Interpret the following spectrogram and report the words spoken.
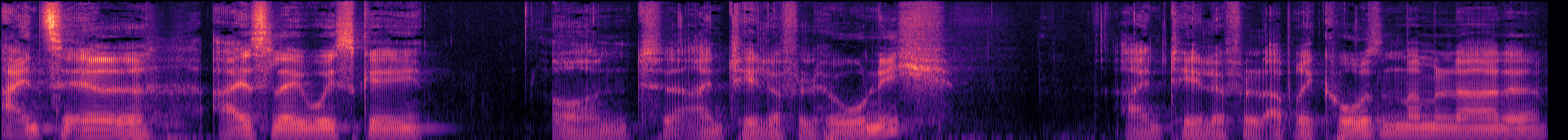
1CL Islay Whisky und ein Teelöffel Honig, ein Teelöffel Aprikosenmarmelade,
